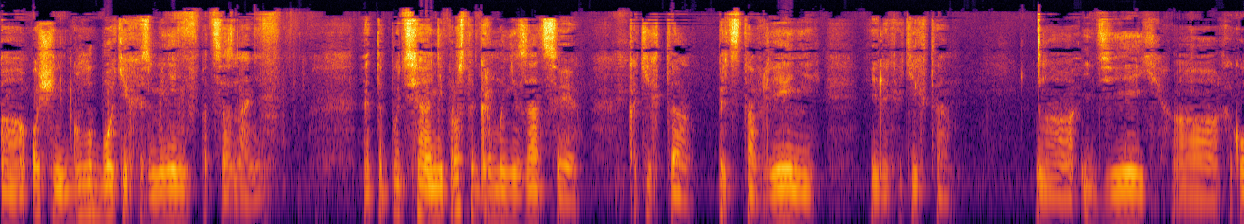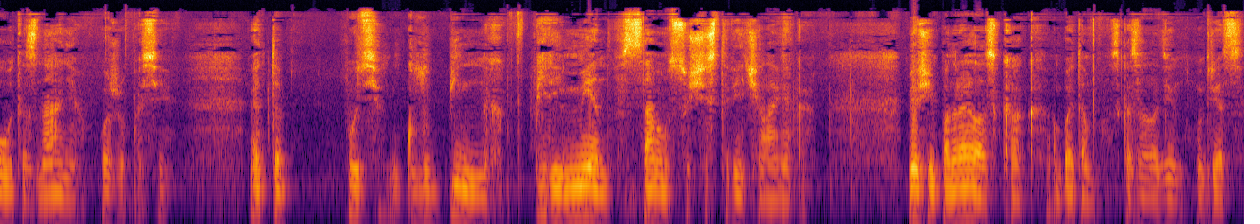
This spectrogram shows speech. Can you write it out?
а, очень глубоких изменений в подсознании. Это путь а, не просто гармонизации каких-то представлений или каких-то идей, какого-то знания, боже упаси. Это путь глубинных перемен в самом существе человека. Мне очень понравилось, как об этом сказал один мудрец.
